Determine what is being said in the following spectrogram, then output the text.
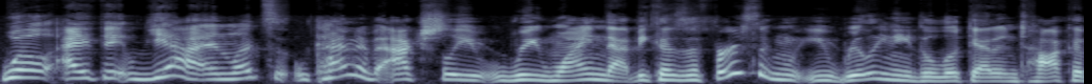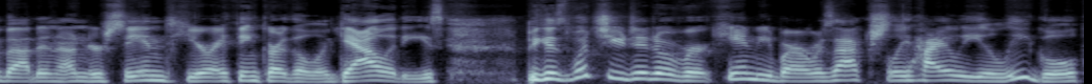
Well, I think, yeah, and let's kind of actually rewind that because the first thing you really need to look at and talk about and understand here, I think, are the legalities. Because what you did over at Candy Bar was actually highly illegal,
